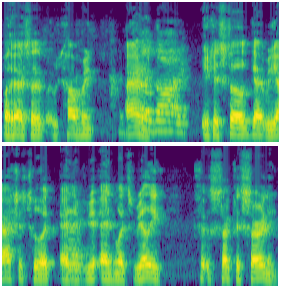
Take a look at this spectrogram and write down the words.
but as a recovering addict, you can still get reactions to it. And if you and what's really so concerning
